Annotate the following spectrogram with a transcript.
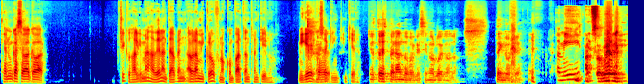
que nunca se va a acabar. Chicos, alguien más adelante, abran, abran micrófonos, compartan tranquilo. Miguel, no sé eh, quién, quiera. Yo estoy esperando porque si no luego lo tengo que... a mí... Absorber.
